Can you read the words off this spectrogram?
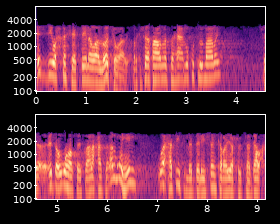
ciddii wax ka sheegtayna waa loo jawaabay marka sheekha horna saxiix buu ku tilmaamay cidda ugu hooseysaana xasan almuhim waa xadiid la daliishan karayo xujogal ah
